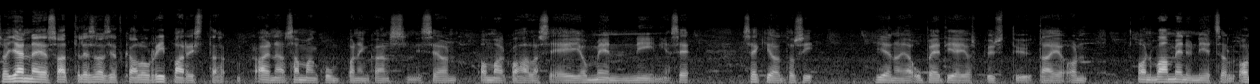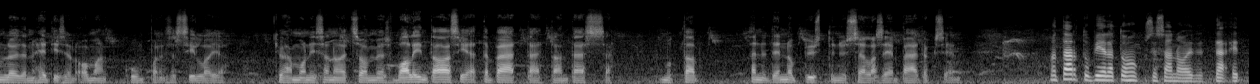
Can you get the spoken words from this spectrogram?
se on jännä, jos ajattelee sellaisia, jotka on ollut riparista aina saman kumppanin kanssa, niin se on omalla kohdalla se ei ole mennyt niin. Ja se, sekin on tosi hieno ja upea tie, jos pystyy. Tai on, on vaan mennyt niin, että se on, löytänyt heti sen oman kumppaninsa silloin. Ja kyllähän moni sanoo, että se on myös valinta-asia, että päättää, että on tässä. Mutta mä nyt en ole pystynyt sellaiseen päätökseen. Mä tartun vielä tuohon, kun sä sanoit, että, että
